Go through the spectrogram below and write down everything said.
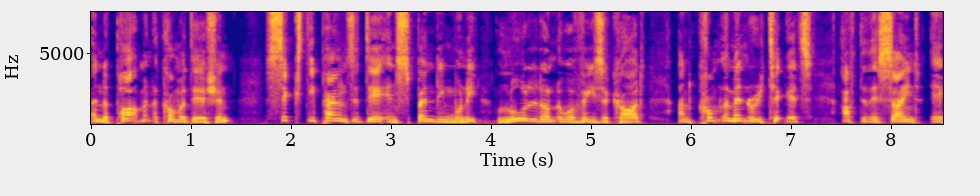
and apartment accommodation, £60 a day in spending money loaded onto a Visa card, and complimentary tickets after they signed a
